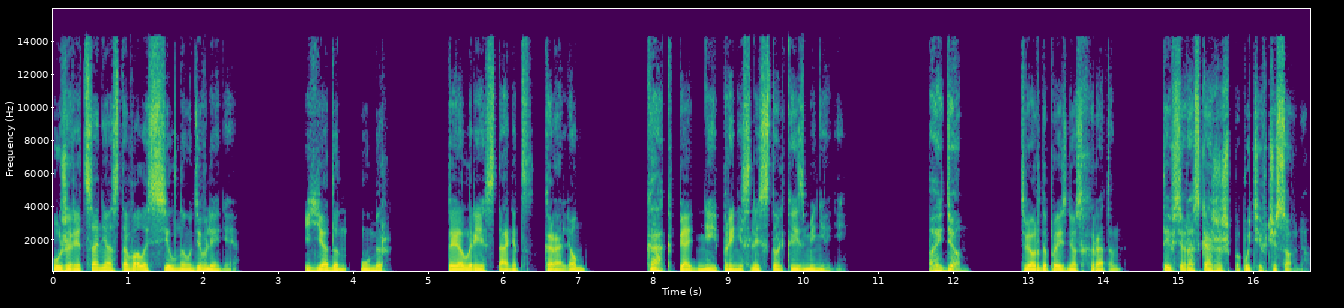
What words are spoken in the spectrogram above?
У жреца не оставалось сил на удивление. Ядан умер? Телри станет королем? Как пять дней принесли столько изменений? «Пойдем», — твердо произнес Хратен. «Ты все расскажешь по пути в часовню».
